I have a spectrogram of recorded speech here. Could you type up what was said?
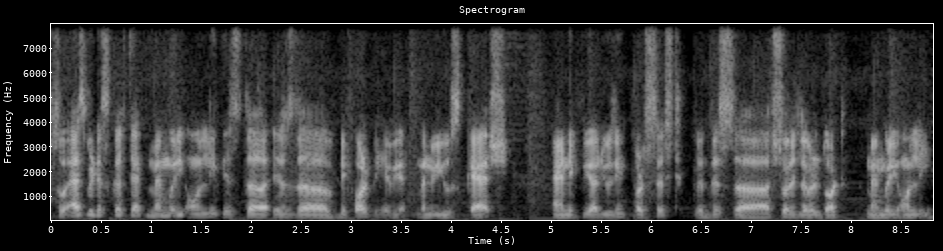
so as we discussed that memory only is the is the default behavior when we use cache. And if we are using persist with this uh, storage level dot memory only,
